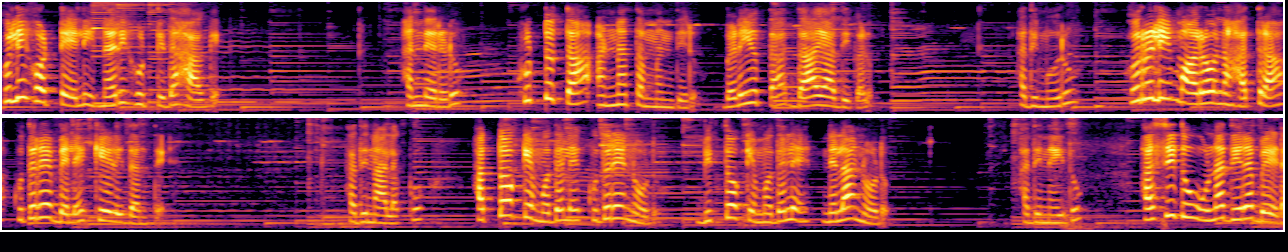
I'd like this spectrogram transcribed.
ಹುಲಿ ಹೊಟ್ಟೆಯಲ್ಲಿ ನರಿ ಹುಟ್ಟಿದ ಹಾಗೆ. ಹನ್ನೆರಡು. ಹುಟ್ಟುತ್ತಾ ಅಣ್ಣ ತಮ್ಮಂದಿರು, ಬೆಳೆಯುತ್ತಾ ದಾಯಾದಿಗಳು. ಹದಿಮೂರು. ಹುರುಳಿ ಮಾರೋನ ಹತ್ರ ಕುದುರೆ ಬೆಲೆ ಕೇಳಿದಂತೆ. ಹದಿನಾಲ್ಕು. ಹತ್ತೋಕ್ಕೆ ಮೊದಲೇ ಕುದುರೆ ನೋಡು ಬಿತ್ತೋಕ್ಕೆ ಮೊದಲೇ ನೆಲ ನೋಡು. ಹದಿನೈದು. ಹಸಿದು ಉಣದಿರಬೇಡ,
